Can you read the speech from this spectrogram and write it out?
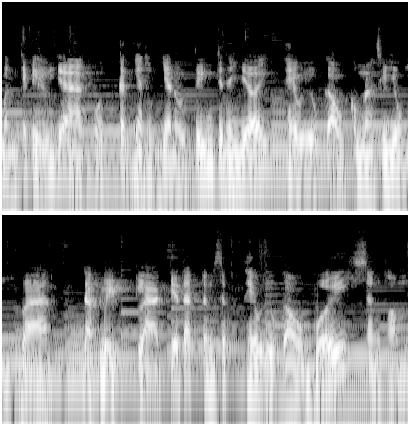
bằng chất liệu da của các nhà thuộc da nổi tiếng trên thế giới theo yêu cầu công năng sử dụng và đặc biệt là chế tác trang sức theo yêu cầu với sản phẩm,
